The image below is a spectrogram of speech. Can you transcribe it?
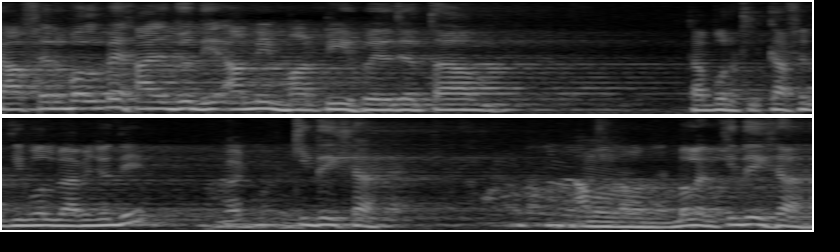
কাফের বলবে, হায়, যদি আমি মাটি হয়ে যেতাম। কাপড় কি কাফের কি বলবে, আমি যদি? কি দেখা? আমল নামা বলেন, কি দেখা?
